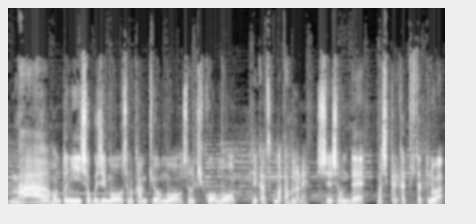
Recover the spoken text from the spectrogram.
まあ、本当に食事も、その環境も、その気候も、で、かつ、まあ、タフなね、シチュエーションで、まあ、しっかり帰ってきたっていうのは、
